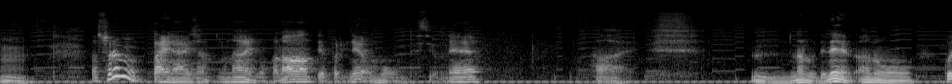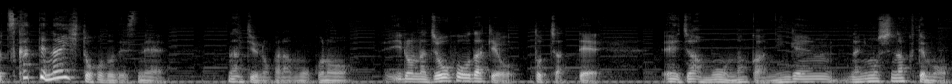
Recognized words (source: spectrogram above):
うんそれもったいないじゃないのかなってやっぱりね思うんですよね。はい。うん、なのでねあのこれ使ってない人ほどですね何て言うのかなもうこのいろんな情報だけを取っちゃってえじゃあもうなんか人間何もしなくても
